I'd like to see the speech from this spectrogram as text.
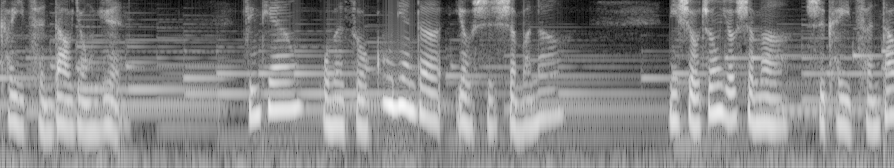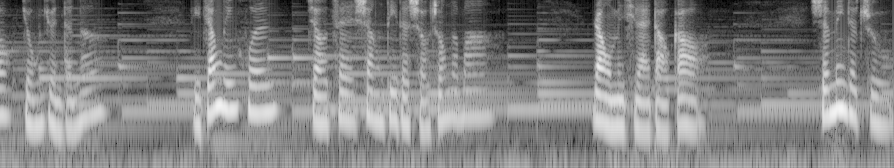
可以存到永远。今天我们所顾念的又是什么呢？你手中有什么是可以存到永远的呢？你将灵魂交在上帝的手中了吗？让我们一起来祷告：生命的主，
